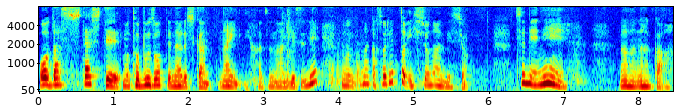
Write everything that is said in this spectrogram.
を出し出してもう飛ぶぞってなるしかないはずなんですね。もうなんかそれと一緒なんですよ。常にうん、なんか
